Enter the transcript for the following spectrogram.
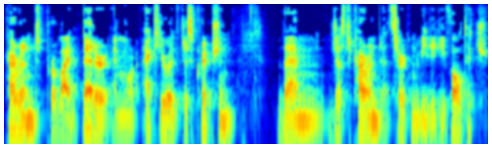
current provide better and more accurate description than just current at certain VDD voltage.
